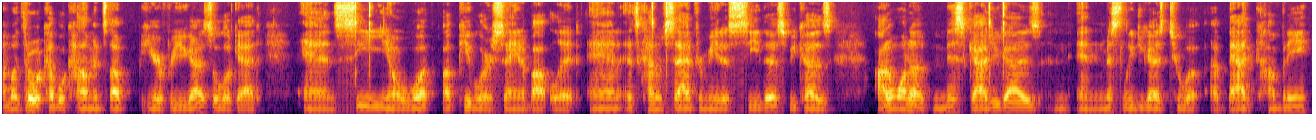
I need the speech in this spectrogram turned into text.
I'm gonna throw a couple comments up here for you guys to look at and see, you know, what uh, people are saying about Lit. And it's kind of sad for me to see this because I don't want to misguide you guys and, and, mislead you guys to a, a, bad company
